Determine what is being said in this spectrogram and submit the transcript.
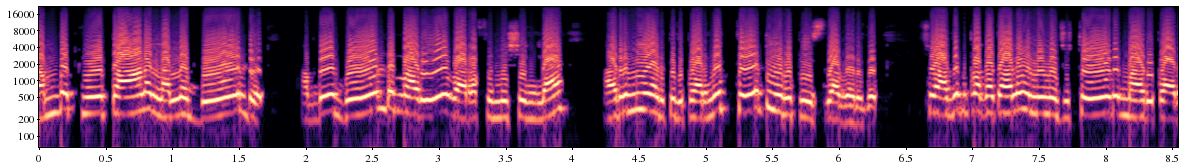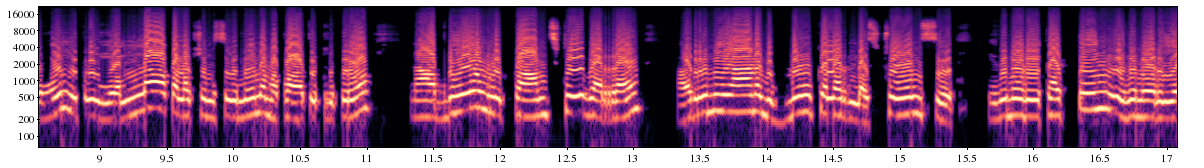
ரொம்ப கியூட்டான நல்ல கோல்டு அப்படியே கோல்டு மாதிரியே வர பினிஷிங்ல அருமையா இருக்குது பாருங்க. தேர்ட்டி ருபீஸ் தான் வருது. சோ அதுக்கு பக்கத்தால இன்னும் கொஞ்சம் தோடு மாதிரி பாருங்க. இப்படி எல்லா கலெக்ஷன்ஸுமே நம்ம பார்த்துட்டு இருக்கிறோம். நான் அப்படியே உங்களுக்கு காமிச்சிட்டே வர்றேன். அருமையானது ப்ளூ கலர்ல ஸ்டோன்ஸ் இதனுடைய கட்டிங் இதனுடைய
